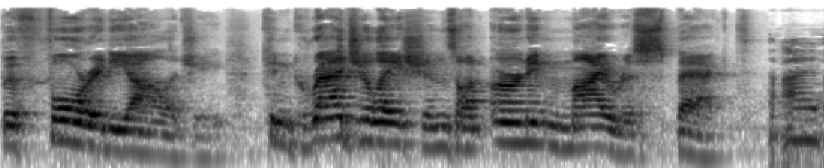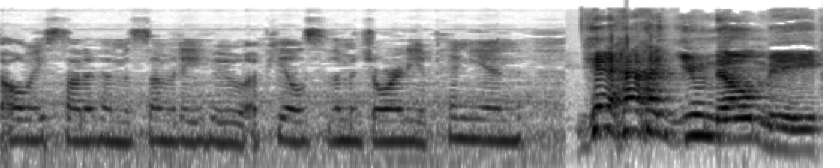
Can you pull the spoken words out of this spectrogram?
before ideology. Congratulations on earning my respect. I've always thought of him as somebody who appeals to the majority opinion. Yeah, you know me.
